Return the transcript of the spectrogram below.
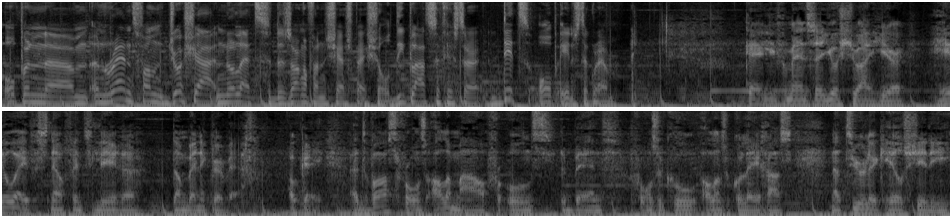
Op een, um, een rant van Joshua Nolet, de zanger van Chef Special. Die plaatste gisteren dit op Instagram. Oké, lieve mensen, Joshua hier. Heel even snel ventileren, dan ben ik weer weg. Oké, het was voor ons allemaal, voor ons, de band, voor onze crew, al onze collega's, natuurlijk heel shitty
